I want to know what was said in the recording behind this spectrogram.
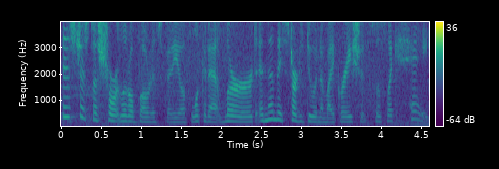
it's just a short little bonus video of looking at Lurd, and then they started doing a migration, so it's like, hey,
